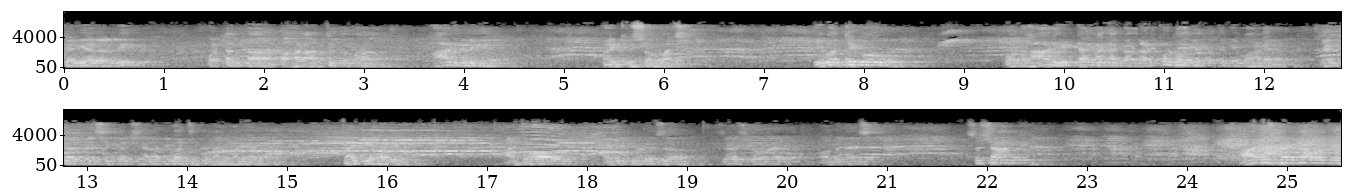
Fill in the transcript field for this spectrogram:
ಕರಿಯರಲ್ಲಿ ಕೊಟ್ಟಂತ ಬಹಳ ಅತ್ಯುತ್ತಮ ಹಾಡುಗಳಿಗೆ ಥ್ಯಾಂಕ್ ಯು ಸೋ ಮಚ್ ಇವತ್ತಿಗೂ ಒಂದು ಹಾಡು ಹಿಟ್ ಆಗಿದೆ ನಾನು ನಡ್ಕೊಂಡು ಹೋಗಿರೋದು ನಿಮ್ಮ ಹಾಡೆ ಬೆಂಗಲ್ ಸಿಂಗಲ್ ಶೇರ್ ಇವತ್ತಿಗೂ ನಾನು ಮರೆಯಲ್ಲ. Thank you Hari and to all every producer Suresh ಗೌಡ್ರೆ ಆಲ್ ದ ಬೆಸ್ಟ್ ಸುಶಾಂತ್ ಆದಷ್ಟು ಬೇಗ ಒಂದು.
